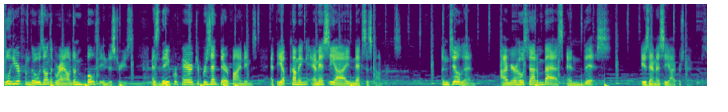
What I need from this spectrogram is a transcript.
We'll hear from those on the ground on both industries as they prepare to present their findings at the upcoming MSCI Nexus Conference. Until then, I'm your host, Adam Bass, and this is MSCI Perspectives.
